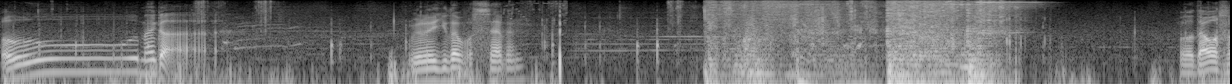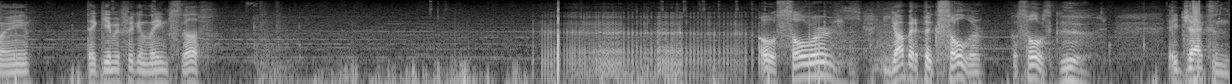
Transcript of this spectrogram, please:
Oh my god. Really? You level 7? Well, that was lame. They gave me freaking lame stuff. Uh, oh, solar? Y'all better pick solar. Because solar's good. Hey, Jackson,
